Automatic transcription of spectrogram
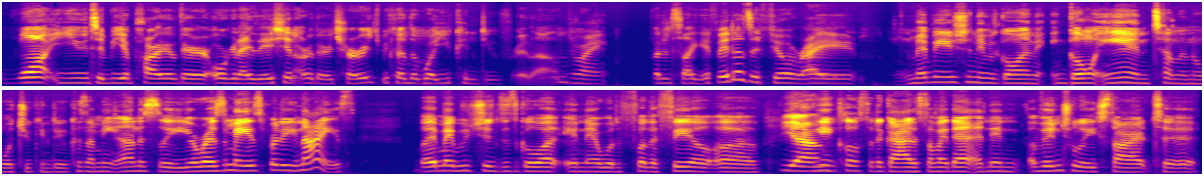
want you to be a part of their organization or their church because Mm-hmm. of what you can do for them. Right. But it's like, if it doesn't feel right, Maybe you shouldn't even go in go in telling them what you can do. Because I mean, honestly, your resume is pretty nice. But maybe you should just go out in there with for the feel of Yeah. getting close to the God and stuff like that, and then eventually start to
